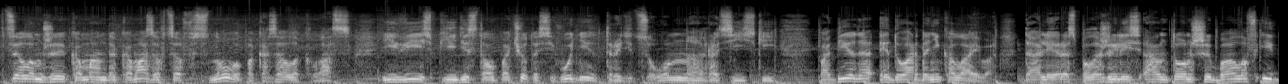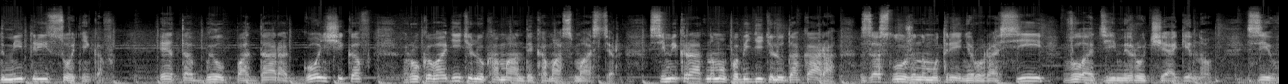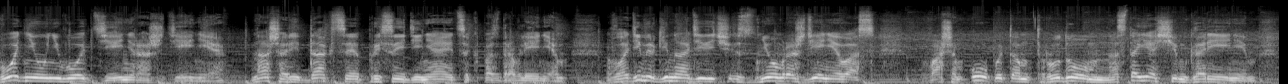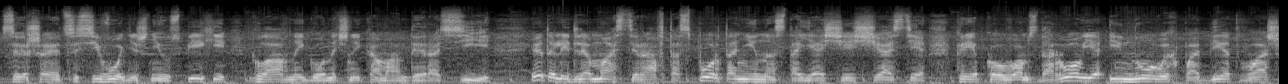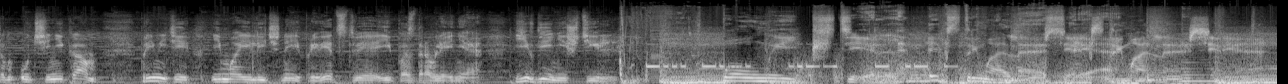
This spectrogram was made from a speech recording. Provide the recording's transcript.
В целом же команда камазовцев снова показала класс, и весь пьедестал почета сегодня традиционно российский. Победа Эдуарда Николаева. Далее расположились Антон Шибалов и Дмитрий Сотников. Это был подарок гонщиков руководителю команды КАМАЗ-мастер, семикратному победителю Дакара, заслуженному тренеру России Владимиру Чагину. Сегодня у него день рождения – наша редакция присоединяется к поздравлениям. Владимир Геннадьевич, с днем рождения вас! Вашим опытом, трудом, настоящим горением совершаются сегодняшние успехи главной гоночной команды России. Это ли для мастера автоспорта не настоящее счастье? Крепкого вам здоровья и новых побед вашим ученикам. Примите и мои личные приветствия и поздравления. Евгений Штиль. Полный штиль. Экстремальная серия. Экстремальная серия.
